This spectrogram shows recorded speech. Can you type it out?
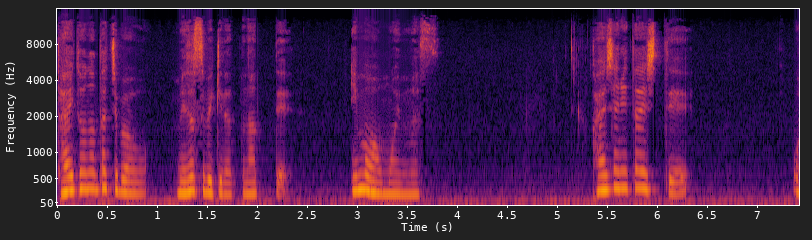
対等な立場を目指すべきだったなって今は思います。会社に対して教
